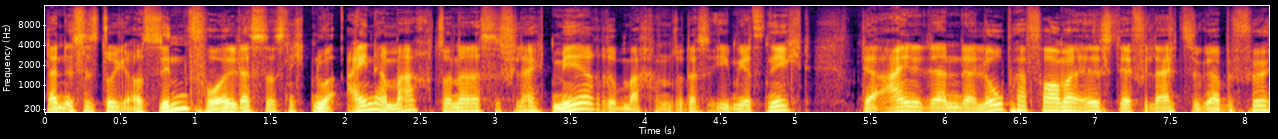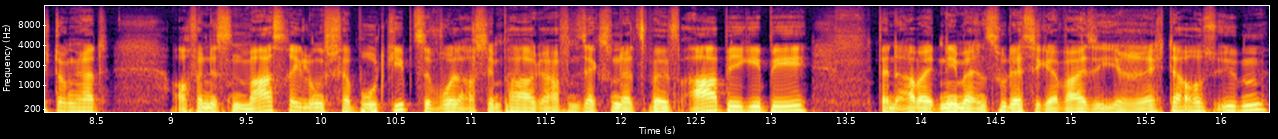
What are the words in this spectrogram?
dann ist es durchaus sinnvoll, dass das nicht nur einer macht, sondern dass es vielleicht mehrere machen, sodass eben jetzt nicht der eine dann der Low-Performer ist, der vielleicht sogar Befürchtungen hat, auch wenn es ein Maßregelungsverbot gibt, sowohl aus dem Paragraphen 612a BGB, wenn Arbeitnehmer in zulässiger Weise ihre Rechte ausüben,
